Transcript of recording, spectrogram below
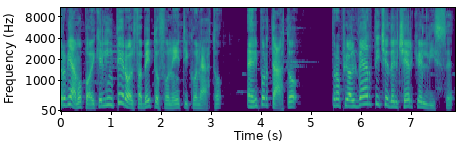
Troviamo poi che l'intero alfabeto fonetico nato è riportato proprio al vertice del cerchio ellisse,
